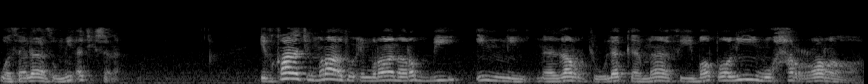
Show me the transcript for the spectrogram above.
وثلاثمائة سنة. إذ قالت امرأة عمران ربي إني نذرت لك ما في بطني محررا.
